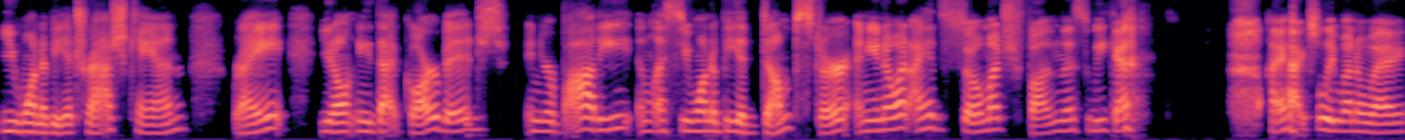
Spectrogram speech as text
you want to be a trash can, right? You don't need that garbage in your body unless you want to be a dumpster. And you know what? I had so much fun this weekend. I actually went away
